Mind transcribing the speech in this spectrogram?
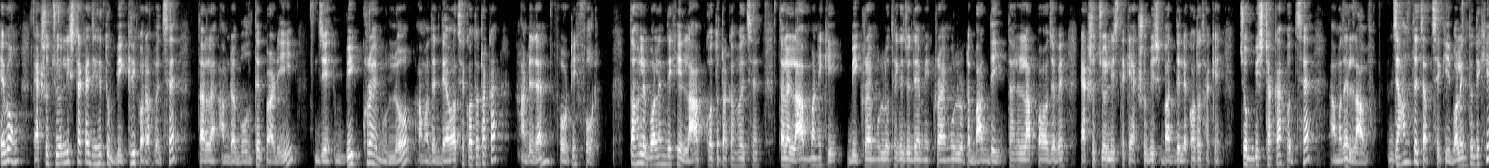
এবং একশো চুয়াল্লিশ টাকা যেহেতু বিক্রি করা হয়েছে, তাহলে আমরা বলতে পারি যে বিক্রয় মূল্য আমাদের দেওয়া আছে কত টাকা? Hundred and four. তাহলে বলেন দেখি লাভ কত টাকা হয়েছে? তাহলে লাভ মানে কি? বিক্রয় মূল্য থেকে যদি আমি ক্রয় মূল্যটা বাদ দিই, তাহলে লাভ পাওয়া যাবে একশো চুয়াল্লিশ থেকে একশো বিশ বাদ দিলে কত থাকে? চব্বিশ টাকা হচ্ছে আমাদের লাভ। জানতে চাচ্ছে কি? বলেন তো দেখি।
